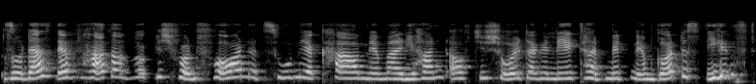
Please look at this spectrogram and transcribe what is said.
so dass der Pfarrer wirklich von vorne zu mir kam, mir mal die Hand auf die Schulter gelegt hat mitten im Gottesdienst,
